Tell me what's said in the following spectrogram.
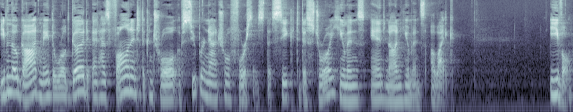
Even though God made the world good, it has fallen into the control of supernatural forces that seek to destroy humans and non humans alike. Evil,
